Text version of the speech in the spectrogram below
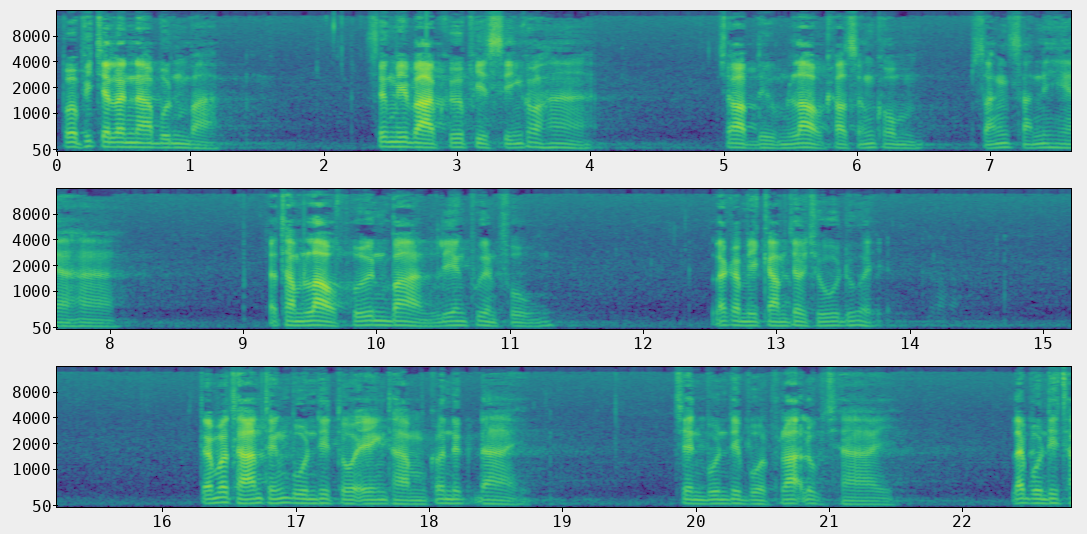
เพื่อพิจารณาบุญบาป ซึ่งมีบาปคือผิดศีลข้อห้าชอบดื่มเหล้าเข้าสังคม สังสรรค์เฮฮาและทำเหล้าพื้นบ้านเลี้ยงเพื่อนฝูง แล้วก็มีกรรมเจ้าชู้ด้วย แต่เมื่อถามถึงบุญที่ตัวเองทำก็นึกได้ เช่นบุญที่บวชพระลูกชาย และบุญที่ท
